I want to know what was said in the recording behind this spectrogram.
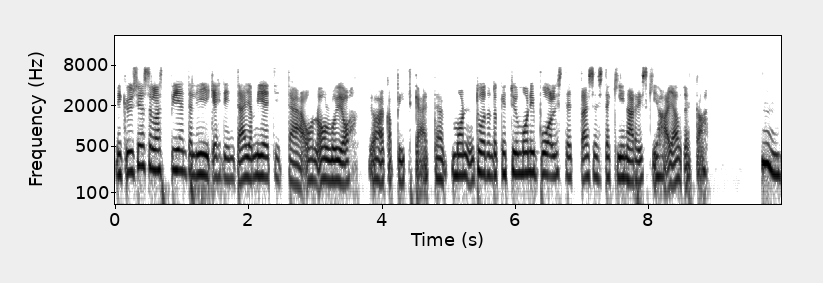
niin kyllä siellä sellaista pientä liikehdintää ja mietintää on ollut jo, jo aika pitkä, että mon, tuotantoketju monipuolistettaisiin ja sitä Kiinan riskiä hajautetaan. Hmm.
